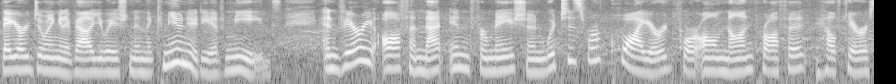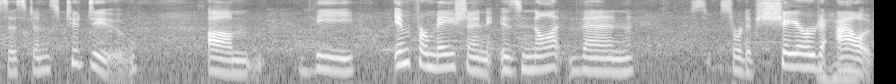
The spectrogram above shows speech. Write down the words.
They are doing an evaluation in the community of needs. And very often that information, which is required for all nonprofit healthcare systems to do, um, the information is not then s- sort of shared mm-hmm. out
